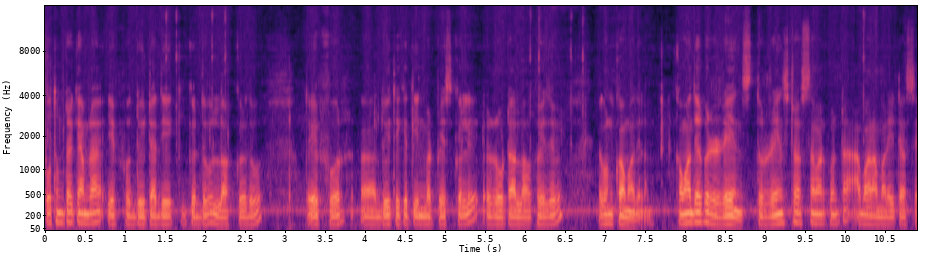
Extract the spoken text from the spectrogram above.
প্রথমটাকে আমরা এফ ফোর দুইটা দিয়ে কী করে দেবো? লক করে দেবো। তো এফ ফোর দুই থেকে তিনবার প্রেস করলে রোটা লক হয়ে যাবে। এখন কমা দিলাম। কমা দেওয়ার পরে রেঞ্জ তো রেঞ্জটা হচ্ছে আমার কোনটা? আবার আমার এটা হচ্ছে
